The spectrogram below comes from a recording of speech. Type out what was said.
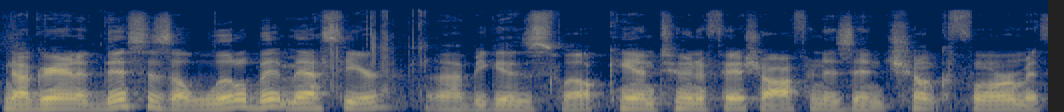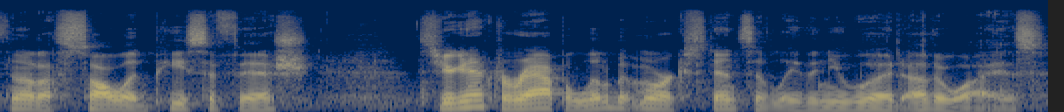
Now granted, this is a little bit messier uh, because, well, canned tuna fish often is in chunk form. It's not a solid piece of fish. So you're going to have to wrap a little bit more extensively than you would otherwise.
